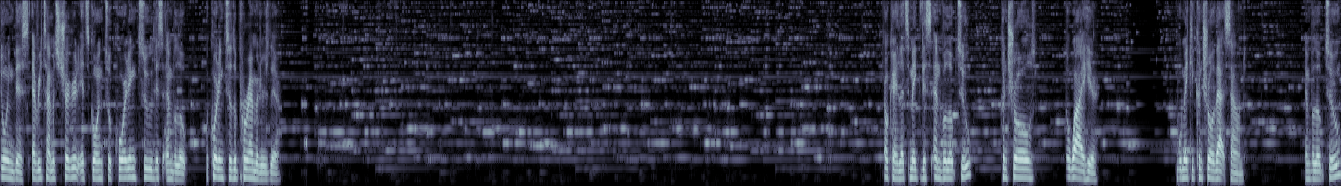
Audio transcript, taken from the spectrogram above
doing this. Every time it's triggered, it's going to according to this envelope, according to the parameters there. Okay, let's make this envelope 2 control the Y here. We'll make it control that sound. Envelope 2.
